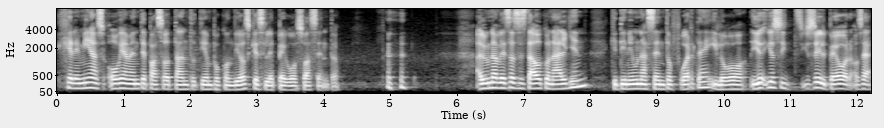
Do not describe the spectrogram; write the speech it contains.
Jeremías obviamente pasó tanto tiempo con Dios que se le pegó su acento. ¿Alguna vez has estado con alguien que tiene un acento fuerte y luego, yo, yo, soy, yo soy el peor, o sea,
